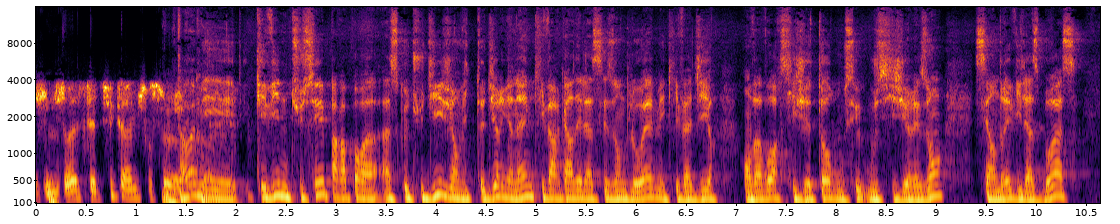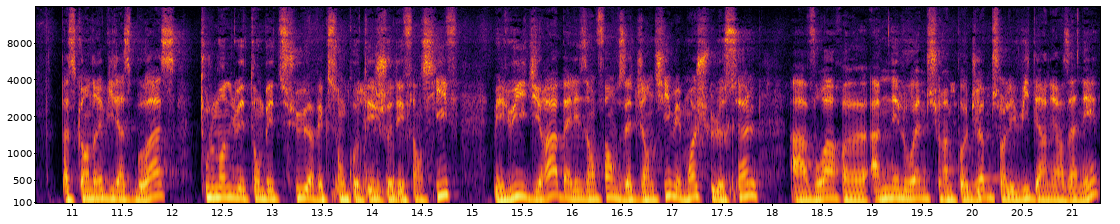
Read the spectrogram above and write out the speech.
je, je reste sceptique quand même sur ce. Ah ouais, mais Kevin, tu sais, par rapport à, à ce que tu dis, j'ai envie de te dire, il y en a un qui va regarder la saison de l'OM et qui va dire, on va voir si j'ai tort ou, ou si j'ai raison. C'est André Villas-Boas. Parce qu'André Villas-Boas, tout le monde lui est tombé dessus avec son côté jeu défensif. Mais lui, il dira, bah, les enfants, vous êtes gentils, mais moi, je suis le seul à avoir euh, amené l'OM sur un podium sur les huit dernières années.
